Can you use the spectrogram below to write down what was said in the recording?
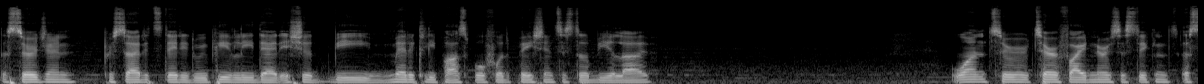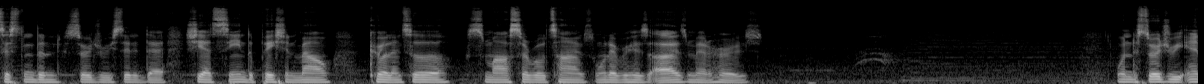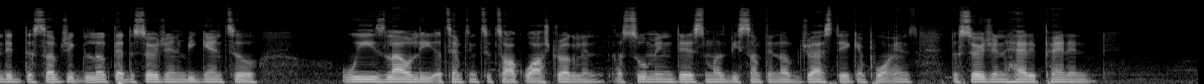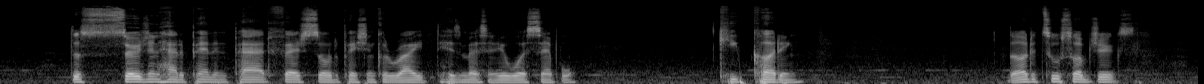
The surgeon presided stated repeatedly that it should be medically possible for the patient to still be alive. One ter- terrified nurse assisting, assisting the surgery stated that she had seen the patient mouth curl into a smile several times whenever his eyes met hers. When the surgery ended, the subject looked at the surgeon and began to wheeze loudly, attempting to talk while struggling. Assuming this must be something of drastic importance, the surgeon had a pen and the surgeon had a pen and pad fetched so the patient could write his message. It was simple. Keep cutting. The other two subjects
